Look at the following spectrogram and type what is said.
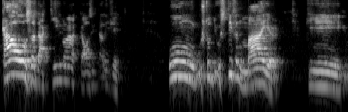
causa daquilo é uma causa inteligente. Um, o Stephen Meyer, que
